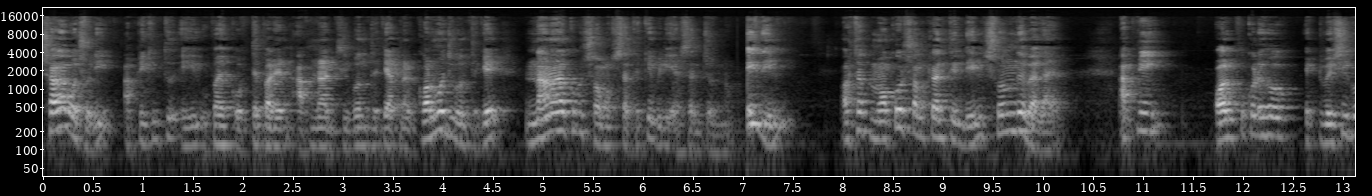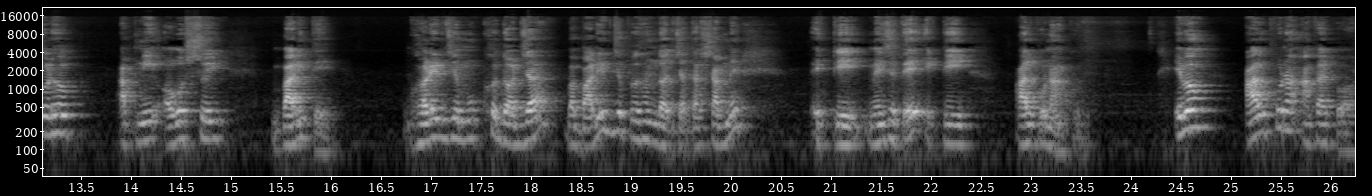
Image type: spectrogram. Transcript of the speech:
সারা বছরই আপনি কিন্তু এই উপায় করতে পারেন আপনার জীবন থেকে, আপনার কর্মজীবন থেকে নানা রকম সমস্যা থেকে বেরিয়ে আসার জন্য। এই দিন, অর্থাৎ মকর সংক্রান্তির দিন সন্ধেবেলায়, আপনি অল্প করে হোক, একটু বেশি করে হোক, আপনি অবশ্যই বাড়িতে ঘরের যে মুখ্য দরজা বা বাড়ির যে প্রধান দরজা, তার সামনে একটি মেঝেতে একটি আলপনা আঁকুন। এবং আলপনা আঁকার পর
